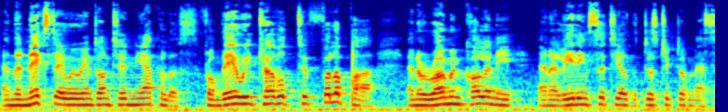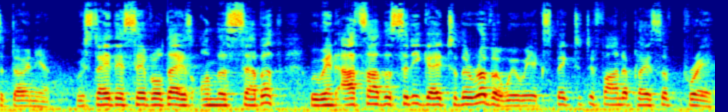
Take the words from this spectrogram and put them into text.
And the next day we went on to Neapolis. From there we traveled to Philippi and a Roman colony and a leading city of the district of Macedonia. We stayed there several days. On the Sabbath, we went outside the city gate to the river where we expected to find a place of prayer.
